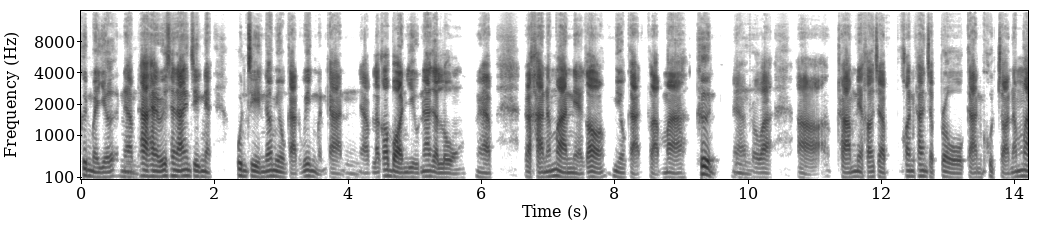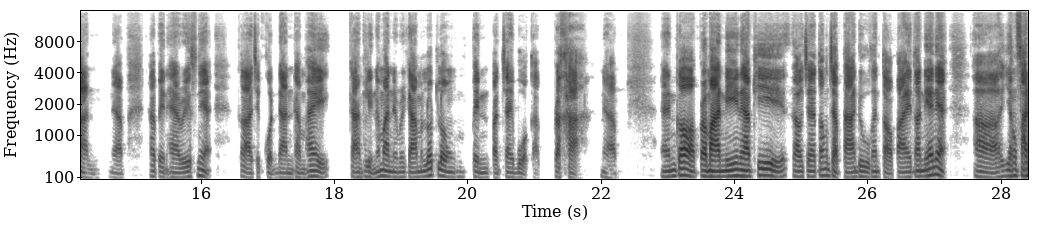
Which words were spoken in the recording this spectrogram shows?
ขึ้นมาเยอะนะครับ ถ้าแฮร์ริสชนะจริงๆเนี่ยหุ้นจีนก็มีโอกาสวิ่งเหมือนกันอืมนะครับ แล้วก็บอลยิวน่าจะลงนะครับ ราคาน้ำมันเนี่ยก็มีโอกาสกลับมาขึ้น นะครับอืมเพราะว่าอ่าทรัมป์เนี่ยเขาจะค่อนข้างจะโปรการขุดเจาะน้ำมันนะครับถ้าเป็นแฮร์ริสเนี่ยก็อาจจะกดดันทำให้การผลิตน้ำมันในอเมริกามันลดลงเป็นปัจจัยบวกกับราคานะครับอันนั้นก็ประมาณนี้นะครับที่เราจะต้องจับตาดูกันต่อไป ตอนนี้เนี่ยอ่ายังฟัน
